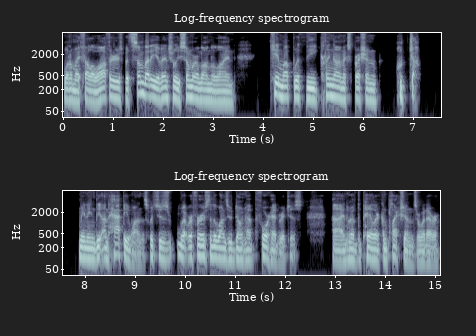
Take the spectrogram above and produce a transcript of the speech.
one of my fellow authors, but somebody eventually, somewhere along the line, came up with the Klingon expression QuchHa', meaning the unhappy ones, which is what refers to the ones who don't have the forehead ridges uh, and who have the paler complexions or whatever.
